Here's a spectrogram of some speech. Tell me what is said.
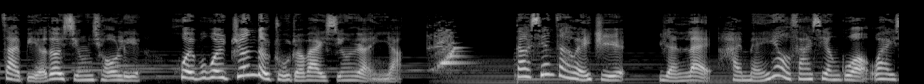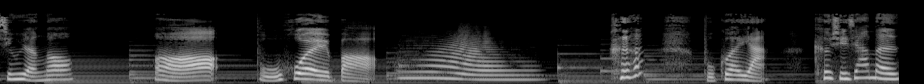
在别的星球里，会不会真的住着外星人呀？到现在为止，人类还没有发现过外星人哦。啊，不会吧？呵呵，不过呀，科学家们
